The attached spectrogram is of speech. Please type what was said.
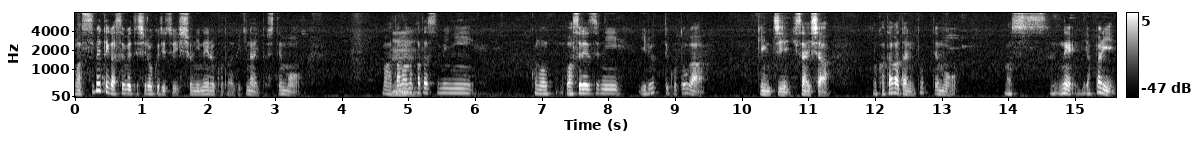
まあ、全てが全て四六時中一緒に寝ることはできないとしても、まあ、頭の片隅にこの忘れずにいるってことが現地被災者の方々にとっても、まあすね、やっぱり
